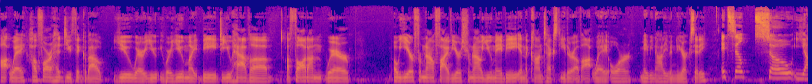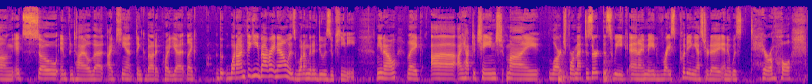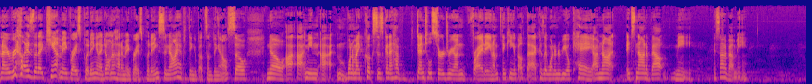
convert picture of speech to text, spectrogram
Otway? How far ahead do you think about you, where you where you might be? Do you have a a thought on where a year from now, five years from now, you may be in the context either of Otway or maybe not even New York City? It's still so young. It's so infantile that I can't think about it quite yet. Like, the, what I'm thinking about right now is what I'm going to do with zucchini. You know, like uh, I have to change my large format dessert this week, and I made rice pudding yesterday, and it was terrible. And I realized that I can't make rice pudding, and I don't know how to make rice pudding, so now I have to think about something else. So, no, I, I mean, I, one of my cooks is going to have dental surgery on Friday, and I'm thinking about that because I want her to be okay. I'm not. It's not about me. It's not about me.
